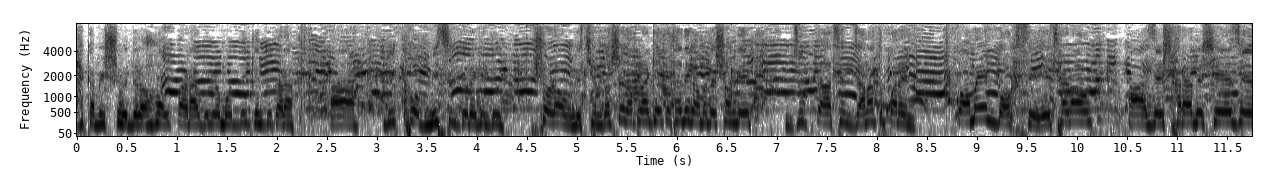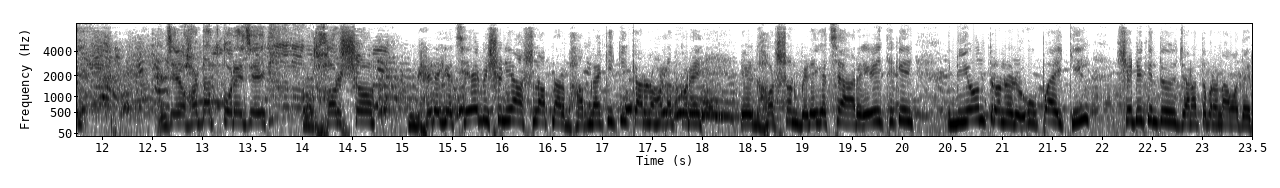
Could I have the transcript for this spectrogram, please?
ঢাকা বিশ্ববিদ্যালয় হল পাড়াগুলোর মধ্যে কিন্তু তারা বিক্ষোভ, মিছিল করে কিন্তু সরাও দিচ্ছেন দর্শক, আপনারা কে কোথা থেকে আমাদের সঙ্গে যুক্ত আছেন জানাতে পারেন কমেন্ট বক্সে। এছাড়াও যে সারা দেশে যে যে হঠাৎ করে যে ধর্ষণ বেড়ে গেছে, এ বিষয় নিয়ে আসলে আপনার ভাবনা কি? কি কারণে হঠাৎ করে এই ধর্ষণ বেড়ে গেছে? আর এই থেকে নিয়ন্ত্রণের উপায় কি? সেটি কিন্তু জানাতে পারেন আমাদের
